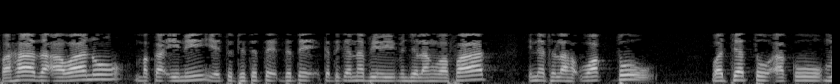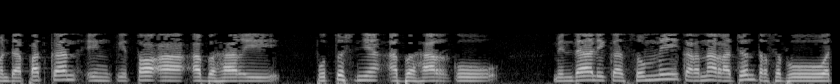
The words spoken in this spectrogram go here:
Fahada awanu maka ini yaitu detik-detik ketika Nabi menjelang wafat ini adalah waktu wajatu aku mendapatkan ingkitoa abhari putusnya abharku mindalika summi karena racun tersebut.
